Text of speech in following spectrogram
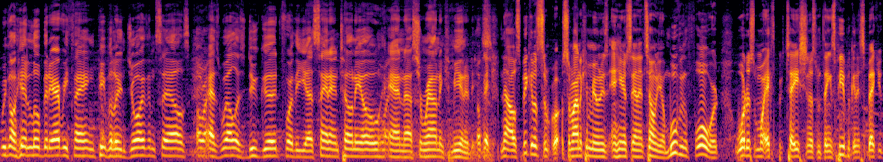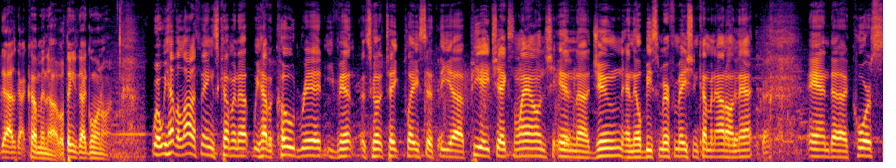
we're gonna hit a little bit of everything. People enjoy themselves right. as well as do good for the uh, San Antonio and uh, surrounding communities. Okay. Now, speaking of sur- surrounding communities and here in San Antonio, moving forward, what are some more expectations or some things people can expect you guys got coming up or things you got going on? Well, we have a lot of things coming up. We have a Code Red event that's going to take place at the uh, PHX Lounge in uh, June, and there'll be some information coming out on that. okay. And uh, of course,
